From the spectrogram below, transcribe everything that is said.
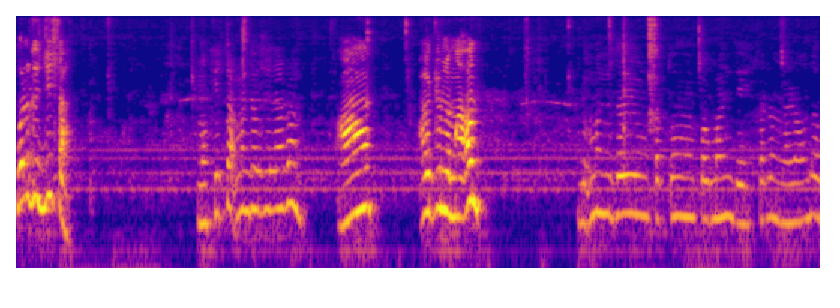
Wala gid ah. Makita man daw sila ron. Ah, ay ito lang mga on. Di man daw yung katong pagmandi. Karon na lang daw.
